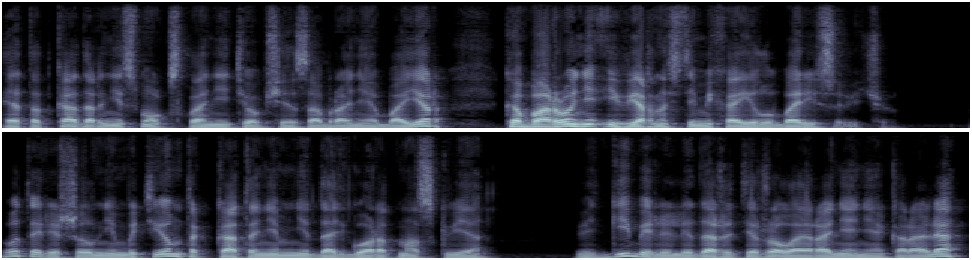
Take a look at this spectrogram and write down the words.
Этот кадр не смог склонить общее собрание бояр к обороне и верности Михаилу Борисовичу. Вот и решил не мытьем, так катанием не дать город Москве. Ведь гибель или даже тяжелое ранение короля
